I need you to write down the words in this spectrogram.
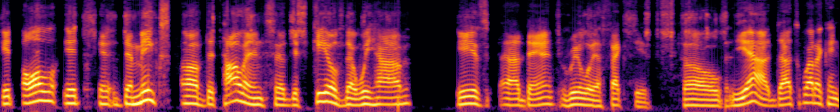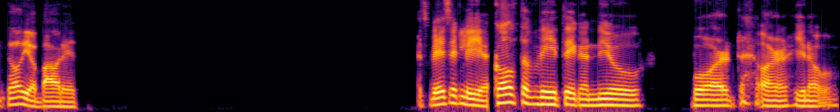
it all, it's it, the mix of the talents, uh, the skills that we have is at the end really effective. So yeah, that's what I can tell you about it. It's basically cultivating a new board or you know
